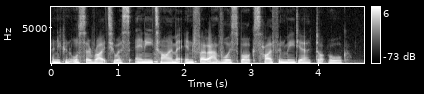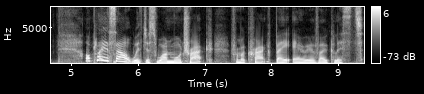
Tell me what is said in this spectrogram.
And you can also write to us anytime at info at voicebox-media.org. I'll play us out with just one more track from a crack Bay Area vocalist.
